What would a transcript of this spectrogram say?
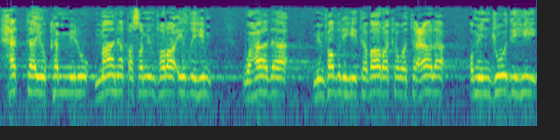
حتى يكملوا ما نقص من فرائضهم وهذا من فضله تبارك وتعالى ومن جوده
